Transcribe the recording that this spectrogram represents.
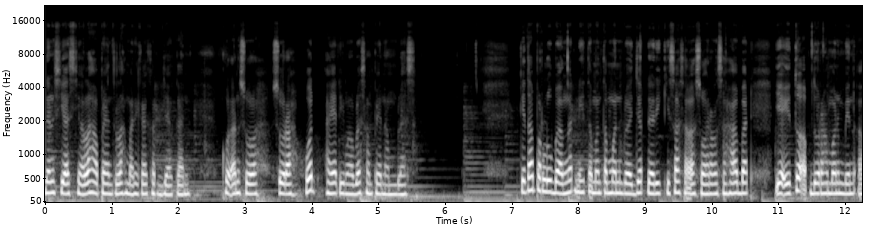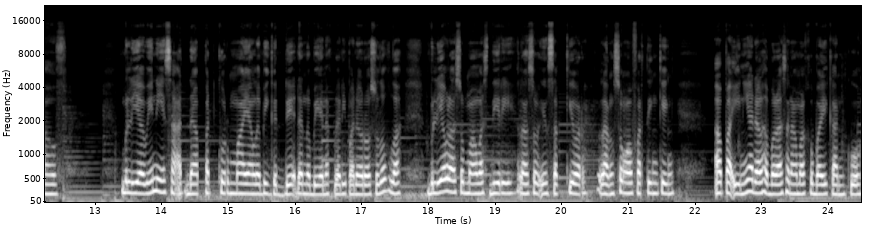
dan sia-sialah apa yang telah mereka kerjakan. Quran surah surah Hud ayat 15 sampai 16. Kita perlu banget nih teman-teman belajar dari kisah salah seorang sahabat yaitu Abdurrahman bin Auf. Beliau ini saat dapat kurma yang lebih gede dan lebih enak daripada Rasulullah, beliau langsung mawas diri, langsung insecure, langsung overthinking apa ini adalah balasan amal kebaikanku?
